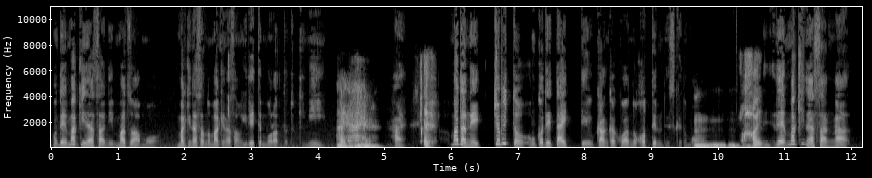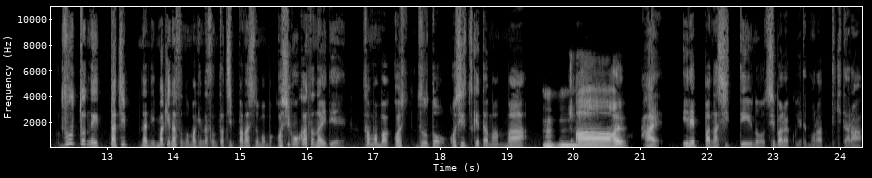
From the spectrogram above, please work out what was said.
ほんで、牧田さんに、まずはもう、牧田さんの牧田さんを入れてもらったときに、はいはいはい。はい。まだね、ちょびっとうんこ出たいっていう感覚は残ってるんですけども、うんうんうん。はい。で、牧田さんが、ずっとね、立ち、何、牧田さんの牧田さん立ちっぱなしのまま腰動かさないで、そのまま腰、ずっと押し付けたまんま、うんうん。ああー、はい。はい。入れっぱなしっていうのをしばらくやってもらってきたら、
